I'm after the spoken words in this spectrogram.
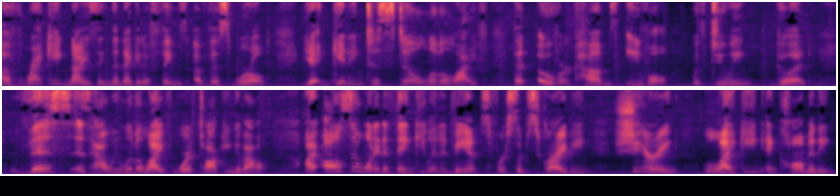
of recognizing the negative things of this world, yet getting to still live a life that overcomes evil with doing good. This is how we live a life worth talking about. I also wanted to thank you in advance for subscribing, sharing, liking, and commenting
